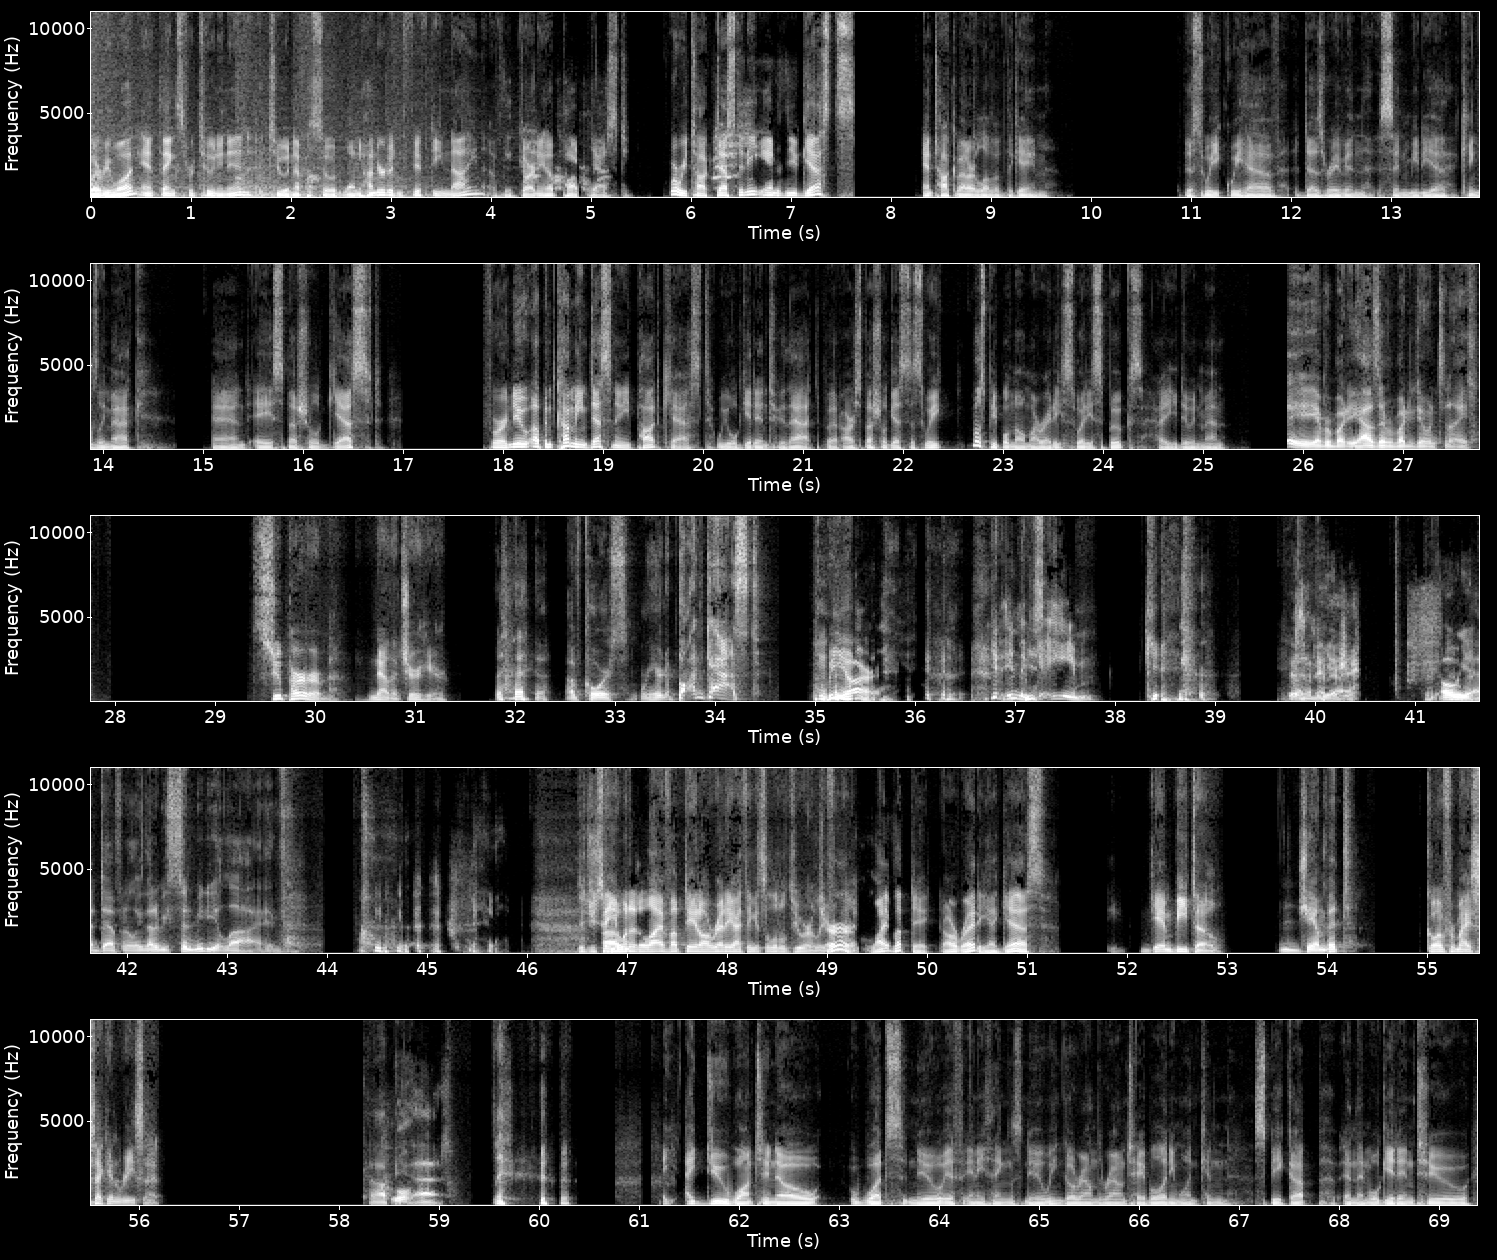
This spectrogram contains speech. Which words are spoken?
Everyone, and thanks for tuning in to an episode 159 of the Guardian Hub podcast, where we talk Destiny, interview guests, and talk about our love of the game. This week we have Des Raven, Cyn Media, Kingsley Mac, and a special guest for a new up and coming Destiny podcast. We will get into that, but our special guest this week, most people know him already, Sweaty Spookz. How you doing, man? Hey everybody, how's everybody doing tonight? Superb. Now that you're here. of course, we're here to podcast. We are. Get in the We- game. That'd be, uh, oh yeah, definitely. That'd be Cyn Media Live. Did you say Uh, you wanted a live update already? I think it's a little too early. Sure. For Live update already, I guess. Gambito. Jambit. Going for my second reset. Copy Cool. that. I, I do want to know what's new, if anything's new. We can go around the round table. Anyone can speak up, and then we'll get into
